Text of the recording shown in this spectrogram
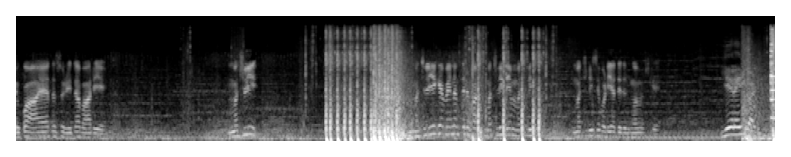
देखो, आया था सुरीता बाहर ये। मछली। मछली क्या वेनम तेरे पास मछली दे, मछली से मछली से बढ़िया दे दूँगा मैं उसके। ये रही गाड़ी।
